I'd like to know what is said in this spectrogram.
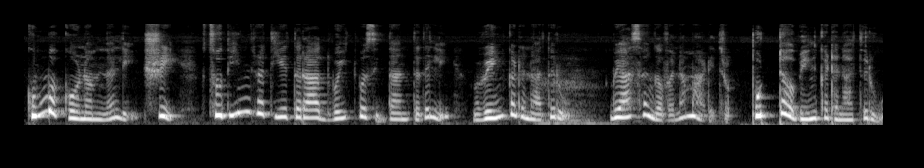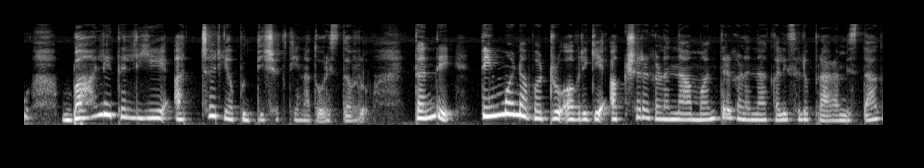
ಕುಂಭಕೋಣಂನಲ್ಲಿ ಶ್ರೀ ಸುಧೀಂದ್ರ ತೀರ್ಥರ ದ್ವೈತ್ವ ಸಿದ್ಧಾಂತದಲ್ಲಿ ವೆಂಕಟನಾಥರು ವ್ಯಾಸಂಗವನ್ನು ಮಾಡಿದರು. ಪುಟ್ಟ ವೆಂಕಟನಾಥರು ಬಾಲ್ಯದಲ್ಲಿಯೇ ಅಚ್ಚರಿಯ ಬುದ್ಧಿಶಕ್ತಿಯನ್ನು ತೋರಿಸಿದವರು. ತಂದೆ ತಿಮ್ಮಣ್ಣ ಭಟ್ರು ಅವರಿಗೆ ಅಕ್ಷರಗಳನ್ನು, ಮಂತ್ರಗಳನ್ನು ಕಲಿಸಲು ಪ್ರಾರಂಭಿಸಿದಾಗ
